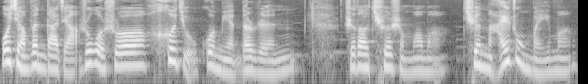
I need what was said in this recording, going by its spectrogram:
我想问大家，如果说喝酒过敏的人，知道缺什么吗？缺哪一种酶吗？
